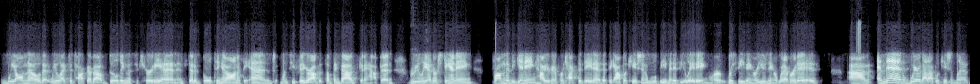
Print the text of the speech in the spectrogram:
we all know that we like to talk about building the security in instead of bolting it on at the end once you figure out that something bad's going to happen. Right. Really understanding from the beginning how you're going to protect the data that the application will be manipulating or receiving or using or whatever it is. Um, and then where that application lives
